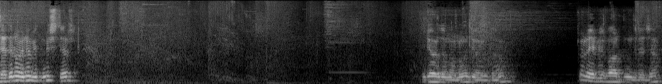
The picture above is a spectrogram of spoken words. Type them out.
Zed'in oyunu bitmiştir. Gördüm onu, gördüm. Şuraya bir ward indireceğim.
